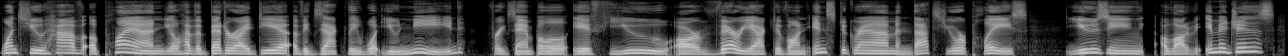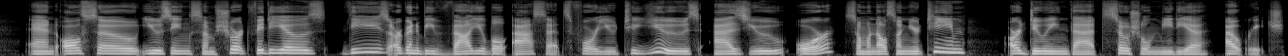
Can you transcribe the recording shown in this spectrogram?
Once you have a plan, you'll have a better idea of exactly what you need. For example, if you are very active on Instagram and that's your place, using a lot of images and also using some short videos, these are going to be valuable assets for you to use as you or someone else on your team are doing that social media outreach.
